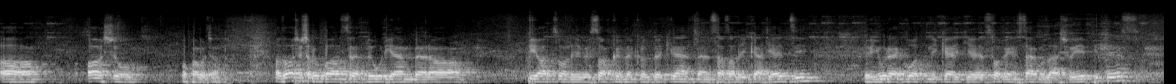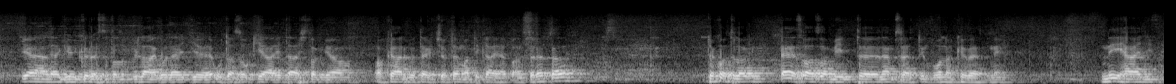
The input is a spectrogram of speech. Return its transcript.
A alsó, opa, bocsánat. Az alsó sarokban szereplő úriember a piacon lévő szakkönyvek kb. 90%-át jegyzi. Jurek Kotnik egy szlovén származású építész. Jelenleg köröztet az világon egy utazó kiállítást, ami a, a Cargo Texture tematikájában szerepel. Gyakorlatilag ez az, amit nem szerettünk volna követni. Néhány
